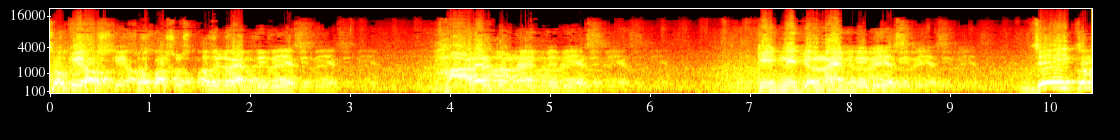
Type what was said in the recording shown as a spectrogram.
চোখে চোখ অসুস্থ হইল এমবিবিএস হাড়ের জন্য এমবিবিএস কিডনির জন্য এমবিবিএস যেই কোন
